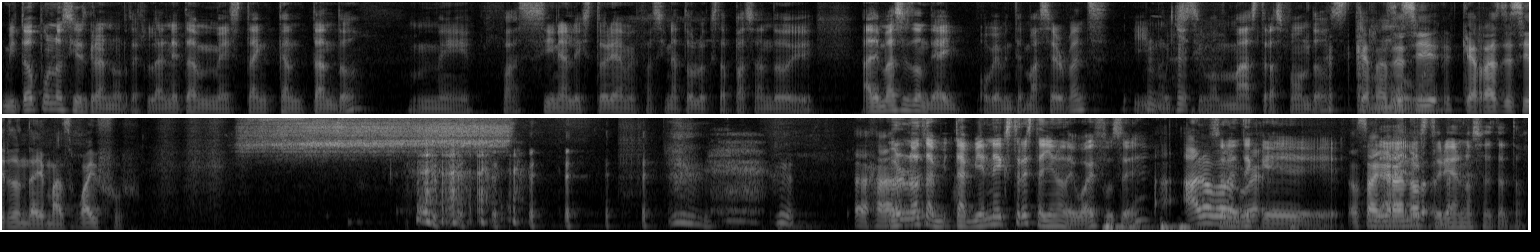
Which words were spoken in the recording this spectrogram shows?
Mi top 1 sí es Grand Order. La neta me está encantando. Me fascina la historia, me fascina todo lo que está pasando. Además es donde hay obviamente más servants y muchísimo más trasfondo. Está Querrás decir, bueno. querrás decir donde hay más waifu. Ajá. Pero no, tambi- también extra está lleno de waifus, ¿eh? Ah, no, Solamente güey. que O sea, la, Or- historia no sé tanto.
